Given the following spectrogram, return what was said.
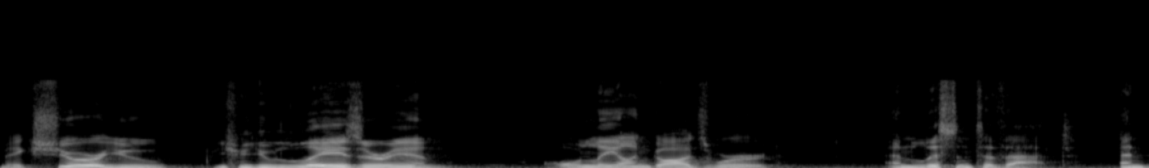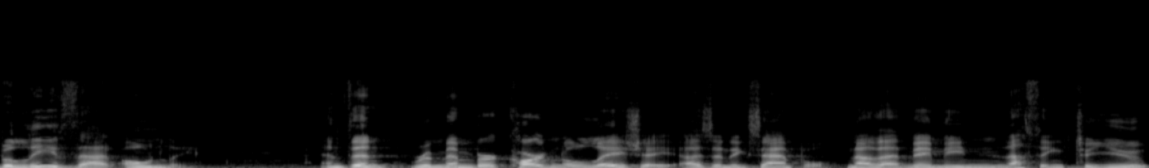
Make sure you, you laser in only on God's word and listen to that and believe that only. And then remember Cardinal Leger as an example. Now that may mean nothing to you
